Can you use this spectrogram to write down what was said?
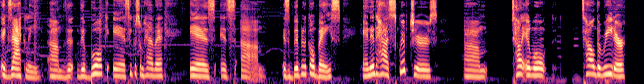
Exactly. Um, the the book is Secrets from Heaven is is um, is biblical based, and it has scriptures. Um, tell it will tell the reader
